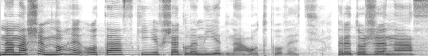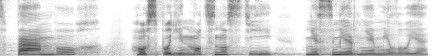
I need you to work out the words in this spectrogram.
Na naše mnohé otázky je však len jedna odpoveď. Pretože nás Pán Boh, hospodin mocností, nesmierne miluje.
